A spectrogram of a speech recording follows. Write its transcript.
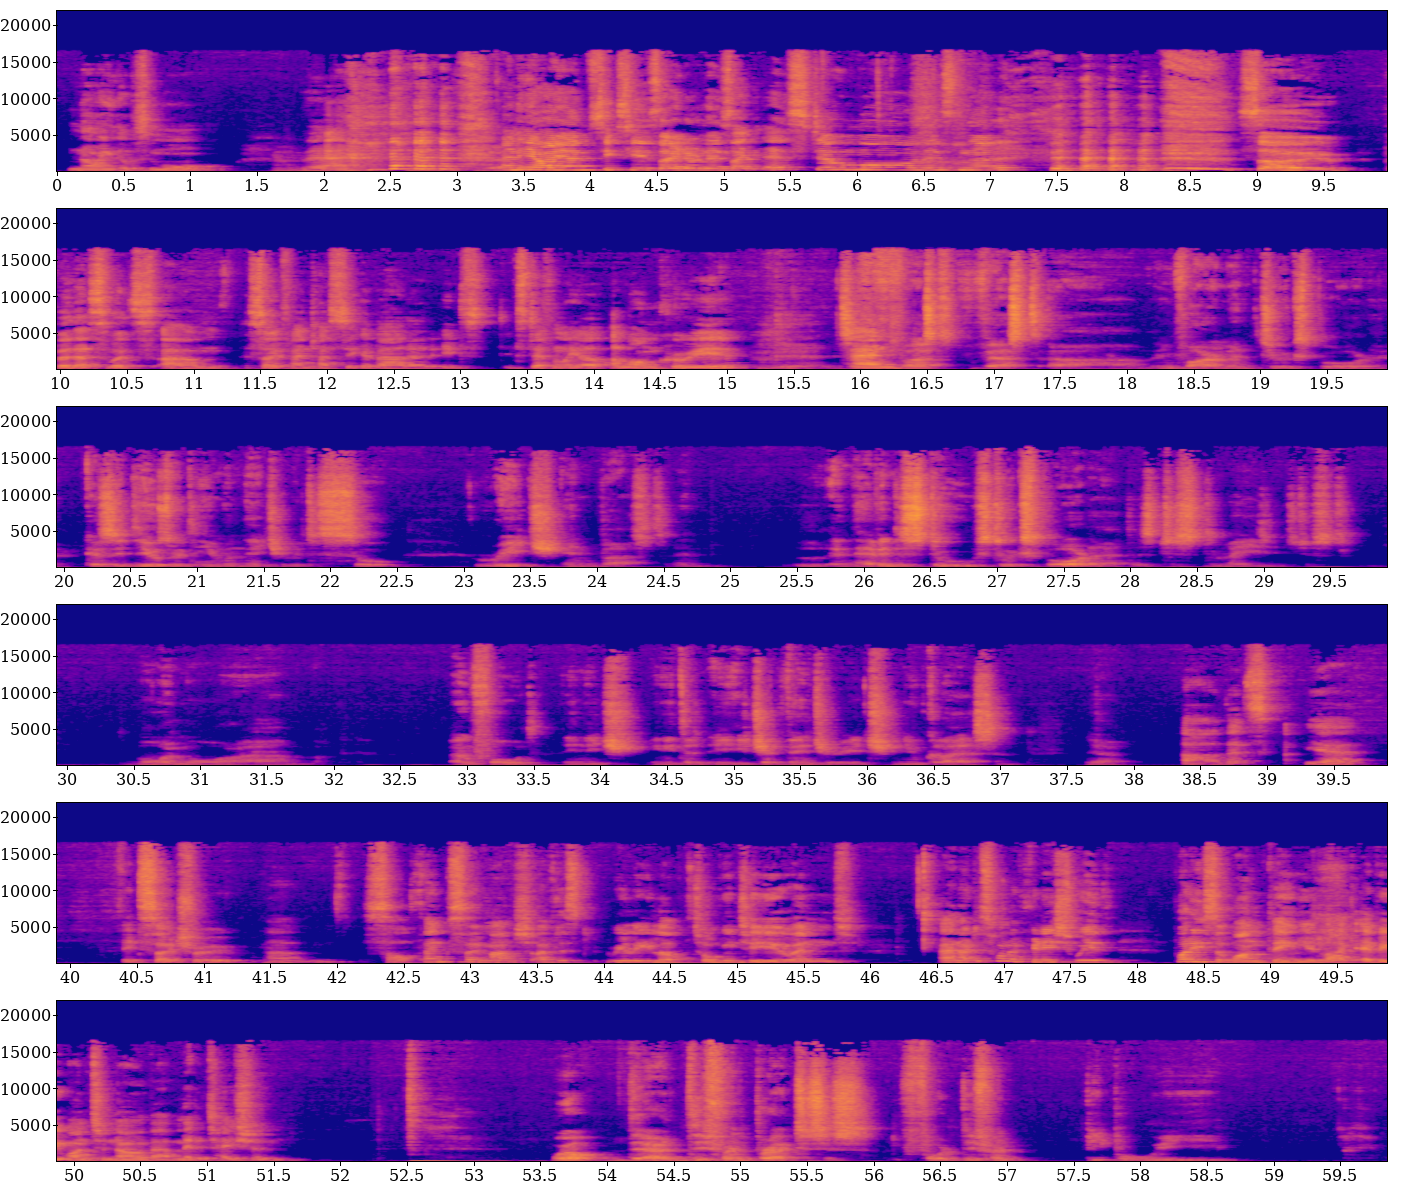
knowing there was more. There. Mm, and here I am six years later and there's like, there's still more, there's no. so, but that's what's um, so fantastic about it. It's, it's definitely a, a long career. Yeah, it's a And- vast, vast uh, environment to explore because it deals with human nature, which is so rich and vast, and and having the tools to explore that is just amazing. It's just more and more um, unfold in each in each, each adventure, each new class, and yeah. Oh, that's, yeah, it's so true. Um, Sol, thanks so much. I've just really loved talking to you and, and I just want to finish with what is the one thing you'd like everyone to know about meditation? Well, there are different practices for different people. We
